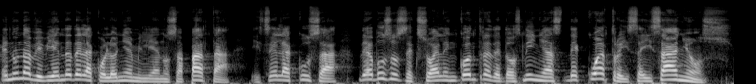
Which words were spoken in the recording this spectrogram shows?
en una vivienda de la colonia Emiliano Zapata y se le acusa de abuso sexual en contra de dos niñas de 4 y 6 años.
